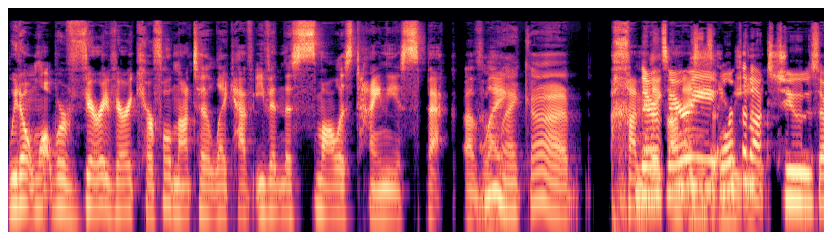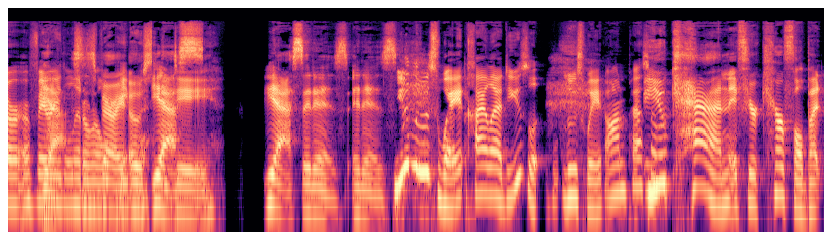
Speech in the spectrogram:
We don't want. We're very very careful not to like have even the smallest tiniest speck of like oh like. my god, They're very Orthodox Jews are, are very Yeah, this this literal. very people. OCD. Yes. Yes, it is. It is. You lose weight, Hyla. Do you lose weight on Passover? You can if you're careful, but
